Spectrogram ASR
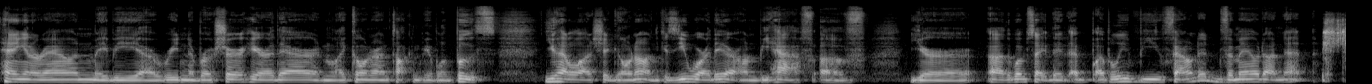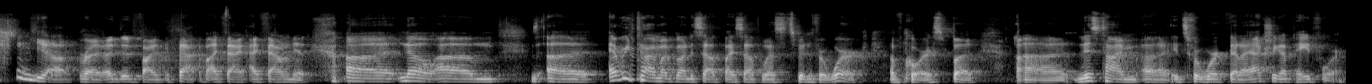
hanging around, maybe uh, reading a brochure here or there, and like going around talking to people at booths. You had a lot of shit going on because you were there on behalf of your uh, the website that I, I believe you founded, Vimeo.net. yeah, right. I did find. I found. I found it. Uh, no. Um, uh, every time I've gone to South by Southwest, it's been for work, of course. But uh, this time, uh, it's for work that I actually got paid for.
